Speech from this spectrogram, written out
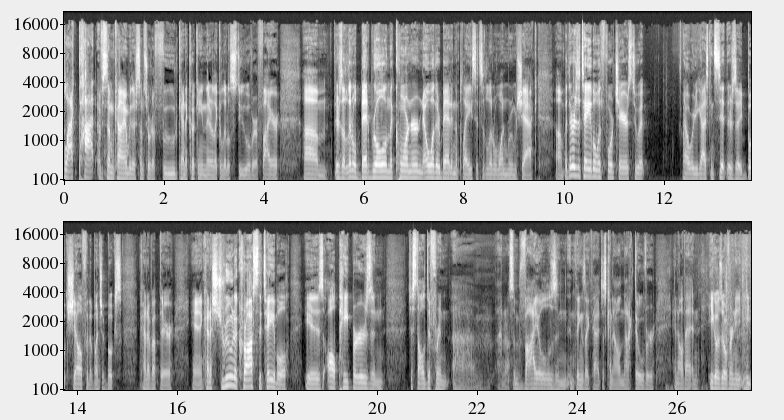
black pot of some kind where there's some sort of food kind of cooking in there, like a little stew over a fire. Um, there's a little bedroll in the corner. No other bed in the place. It's a little one room shack. Um, but there is a table with four chairs to it uh, where you guys can sit. There's a bookshelf with a bunch of books kind of up there. And kind of strewn across the table is all papers and just all different, um, I don't know, some vials and, and things like that, just kind of all knocked over and all that. And he goes over and he, he,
